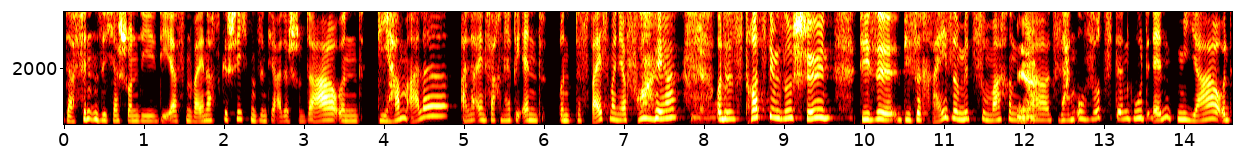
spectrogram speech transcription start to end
da finden sich ja schon die, die ersten Weihnachtsgeschichten, sind ja alle schon da und die haben alle, alle einfach ein Happy End. Und das weiß man ja vorher. Ja. Und es ist trotzdem so schön, diese, diese Reise mitzumachen, ja. ja, und zu sagen, oh, wird's denn gut enden? Ja. Und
